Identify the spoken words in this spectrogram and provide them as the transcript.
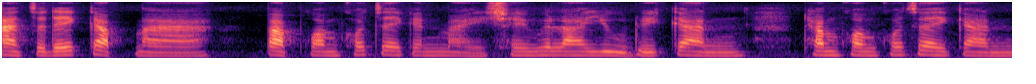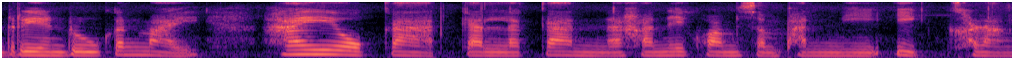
อาจจะได้กลับมาปรับความเข้าใจกันใหม่ ใช้เวลาอยู่ด้วยกันทำความเข้าใจกันเรียนรู้กันใหม่ ให้โอกาสกันและกันนะคะ ในความสัมพันธ์นี้อีกครั้ง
